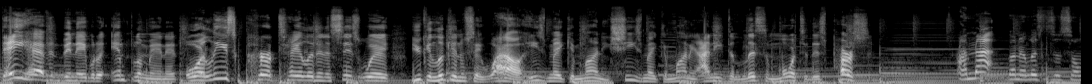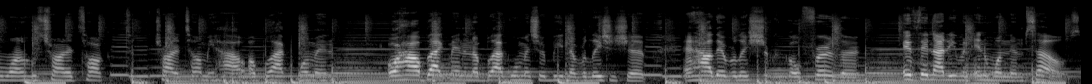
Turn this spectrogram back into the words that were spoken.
they haven't been able to implement it or at least curtail it in a sense where you can look at them and say, wow, he's making money, she's making money. I need to listen more to this person. I'm not gonna listen to someone who's trying to talk to try to tell me how a black woman or how a black man and a black woman should be in a relationship and how their relationship could go further if they're not even in one themselves.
